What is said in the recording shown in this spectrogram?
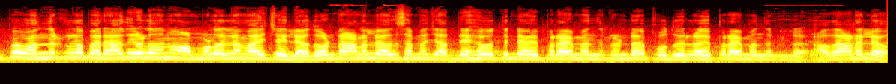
ഇപ്പോൾ വന്നിട്ടുള്ള പരാതികൾ നമ്മൾ നമ്മളെല്ലാം വായിച്ചില്ല. അതുകൊണ്ടാണല്ലോ അത് സംബന്ധിച്ച് അദ്ദേഹത്തിന്റെ അഭിപ്രായം വന്നിട്ടുണ്ട് പൊതുവിലുള്ള അഭിപ്രായം വന്നിട്ടുണ്ട്. അതാണല്ലോ.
